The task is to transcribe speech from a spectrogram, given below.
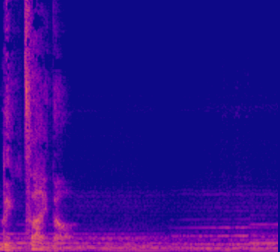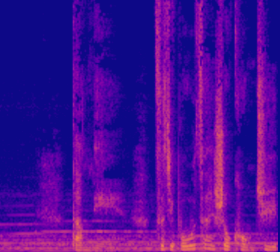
临在呢？当你自己不再受恐惧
